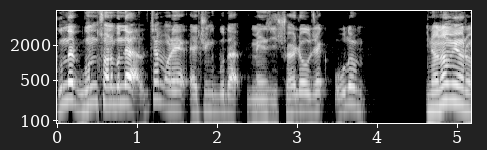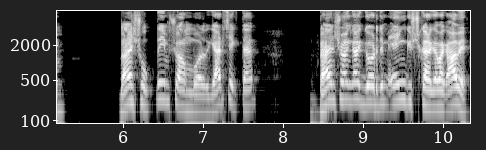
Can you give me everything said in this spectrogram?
Bunda bunun sonra bunu da alacağım oraya e, çünkü bu da menzil şöyle olacak. Oğlum inanamıyorum. Ben şoktayım şu an bu arada gerçekten. Ben şu an gördüğüm en güçlü karakter bak abi.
